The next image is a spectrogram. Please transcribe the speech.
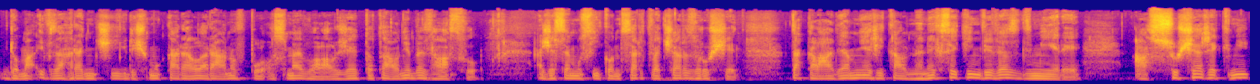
doma i v zahraničí, když mu Karel ráno v půl osmé volal, že je totálně bez hlasu a že se musí koncert večer zrušit. Tak Láďa mě říkal, nenech se tím vyvést z míry a suše řekni,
